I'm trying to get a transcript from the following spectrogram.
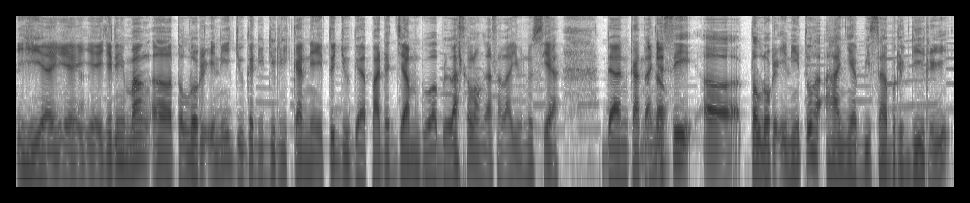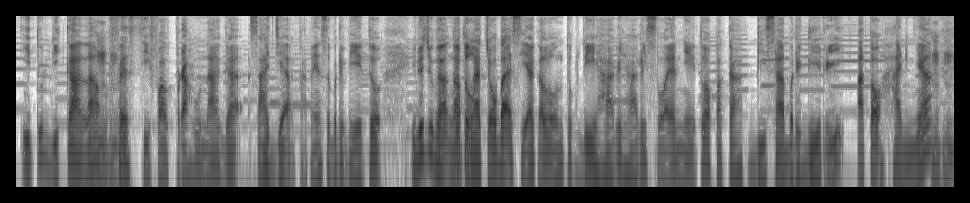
Iya iya iya. Jadi memang uh, telur ini juga didirikannya itu juga pada jam 12 kalau nggak salah Yunus ya. Dan katanya Betul. sih uh, telur ini tuh hanya bisa berdiri itu di kala mm-hmm. festival Perahu Naga saja katanya seperti itu. Ini juga nggak pernah coba sih ya kalau untuk di hari-hari selainnya itu apakah bisa berdiri atau hanya mm-hmm.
